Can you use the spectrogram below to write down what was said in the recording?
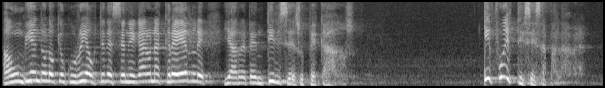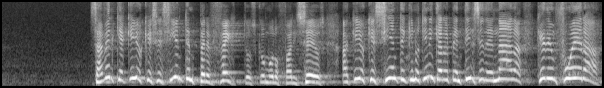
aun viendo lo que ocurría, ustedes se negaron a creerle y a arrepentirse de sus pecados. Qué fuerte es esa palabra. Saber que aquellos que se sienten perfectos como los fariseos, aquellos que sienten que no tienen que arrepentirse de nada, queden fuera.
